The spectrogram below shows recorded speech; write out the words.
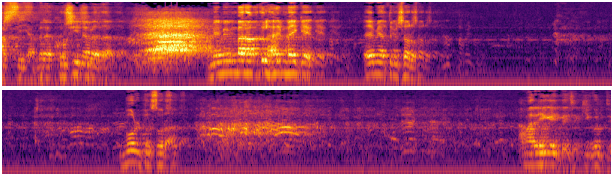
আসছি। আপনারা খুশি আমি মেম্বার আব্দুল ভাইকে তুমি বল্টু আমার কি করতে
